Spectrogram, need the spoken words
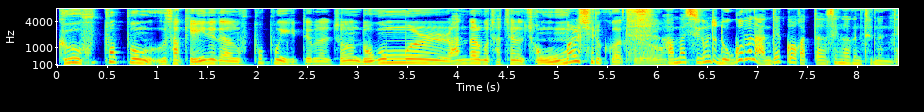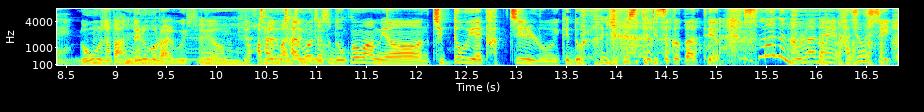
그 후폭풍 의사 개인에 대한 후폭풍이기 때문에 저는 녹음을 한다는 것 자체는 정말 싫을 것 같아요. 아마 지금도 녹음은 안 될 것 같다는 생각은 드는데. 녹음을 저도 안 되는 걸로 알고 있어요. 잘, 화면만 잘못해서 찍는 거. 녹음하면 집도위의 갑질로 이렇게 논란이 될 수도 있을 것 같아요. 수많은 논란을 가져올 수 있죠.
